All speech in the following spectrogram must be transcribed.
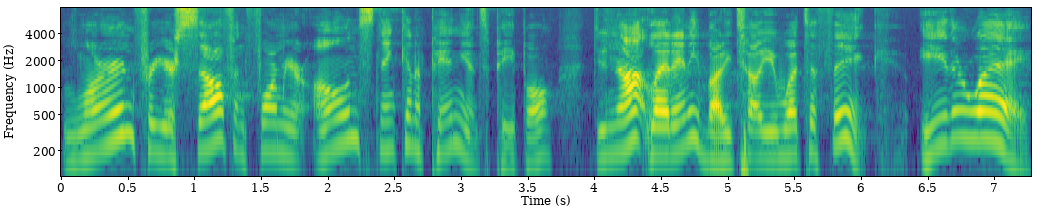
learn for yourself, and form your own stinking opinions, people. Do not let anybody tell you what to think. Either way,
